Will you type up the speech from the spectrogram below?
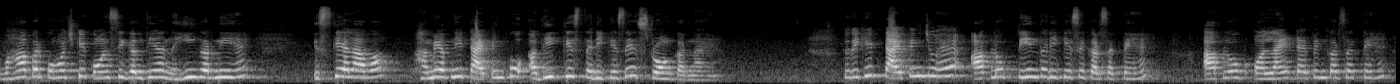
वहाँ पर पहुँच के कौन सी गलतियाँ नहीं करनी है। इसके अलावा हमें अपनी टाइपिंग को अभी किस तरीके से स्ट्रॉन्ग करना है। तो देखिए टाइपिंग जो है, आप लोग तीन तरीके से कर सकते हैं। आप लोग ऑनलाइन टाइपिंग कर सकते हैं।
